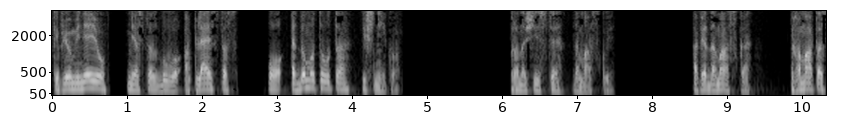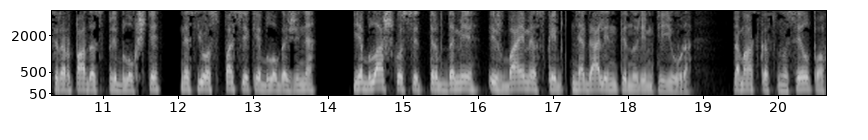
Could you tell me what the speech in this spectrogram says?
Kaip jau minėjau, miestas buvo apleistas, o Edomo tauta išnyko. Pranašystė Damaskui. Apie Damaską. Hamatas ir Arpadas priblokšti, nes juos pasiekė bloga žinia. Jie blaškosi, tirpdami iš baimės, kaip negalinti nurimti jūrą. Damaskas nusilpo,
